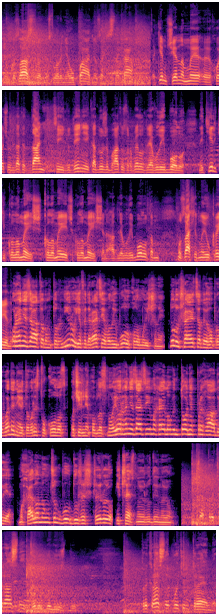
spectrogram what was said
дню козацтва, дню створення УПА, дню захисника. Таким чином ми е, хочемо віддати дань цій людині, яка дуже багато зробила для волейболу. Не тільки Коломийщ, Коломиї чи Коломийщини, а для волейболу там ну, Західної України. Організатором турніру є Федерація волейболу Коломийщини. Долучається до його проведення і товариство Колос. Очільник обласної організації Михайло Вінтоняк пригадує, Михайло Наумчук був дуже щирою і чесною людиною. Це прекрасний волейболіст був, прекрасний потім тренер,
